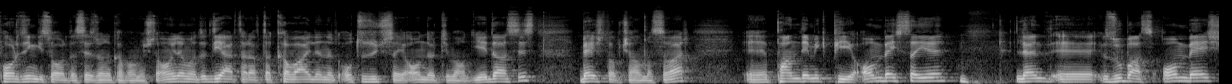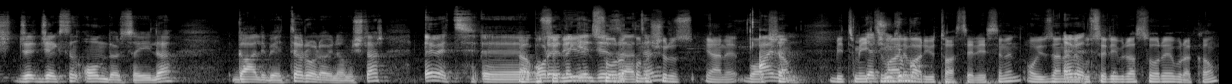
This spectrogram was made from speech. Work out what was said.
Porzingis orada sezonu kapamıştı. Oynamadı. Diğer tarafta Kawhi Leonard 33 sayı 14 rebound 7 asist 5 top çalması var. E, Pandemic P 15 sayı. Land, e, Zubas 15, Jerry Jackson 14 sayıyla galibiyette rol oynamışlar. Evet, e, Ya bu oraya da geleceğiz sonra zaten. konuşuruz. Yani bu Aynen. akşam bitme Ya ihtimali bu- var Utah serisinin. O yüzden hani Evet. bu seriyi biraz sonraya bırakalım.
